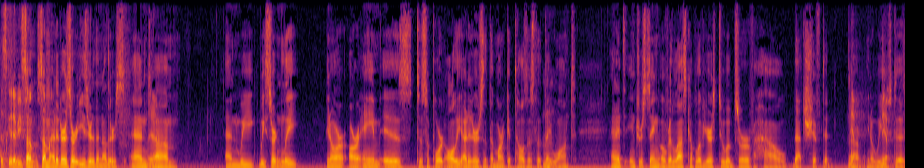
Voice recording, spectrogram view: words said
it's gonna be fun. some some editors are easier than others, and yeah. um, and we we certainly, you know, our our aim is to support all the editors that the market tells us that mm. they want, and it's interesting over the last couple of years to observe how that shifted. Yeah. Um, you know, we used to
